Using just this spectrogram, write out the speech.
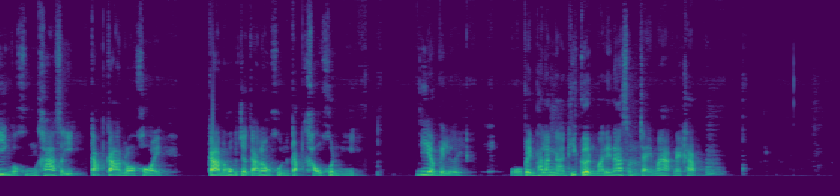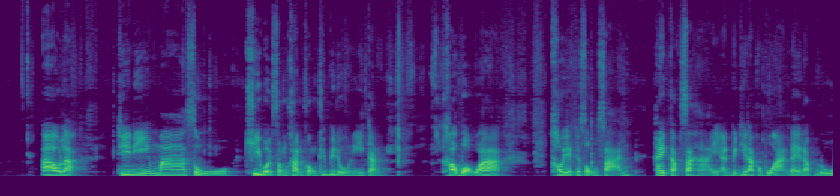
ยิ่งกว่าคุ้มค่าซะอีกกับการรอคอย การมาพบเจอกันระหว่างคุณกับเขาคนนี้ เยี่ยมไปเลยโอ้เป็นพลังงานที่เกินมาได้น่าสนใจมากนะครับ เอาละทีนี้มาสู่คีย์เวิร์ดสำคัญของคลิปวิดีโอนี้กัน เขาบอกว่าเขาอยากจะส่งสารให้กับสหายอันเป็นที่รักของผู้อ่านได้รับรู้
